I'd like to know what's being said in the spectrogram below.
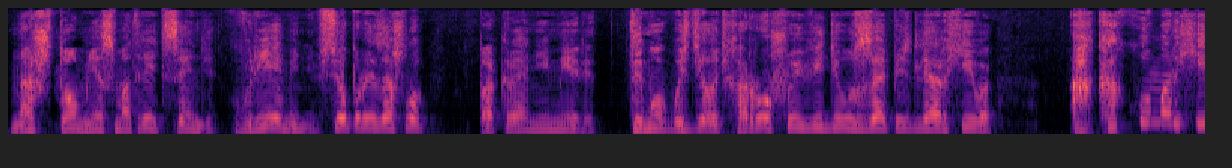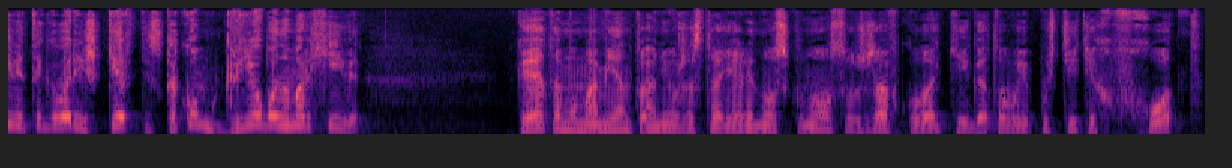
на что мне смотреть, Сэнди. Времени, все произошло По крайней мере, ты мог бы сделать хорошую видеозапись для архива. О каком архиве ты говоришь, Кертис? Каком гребаном архиве? К этому моменту они уже стояли нос к носу, сжав кулаки, готовые пустить их в ход.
